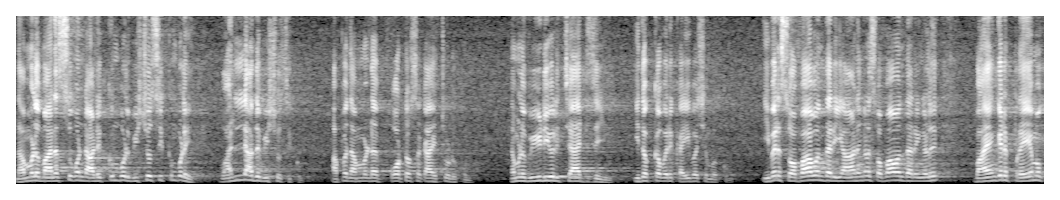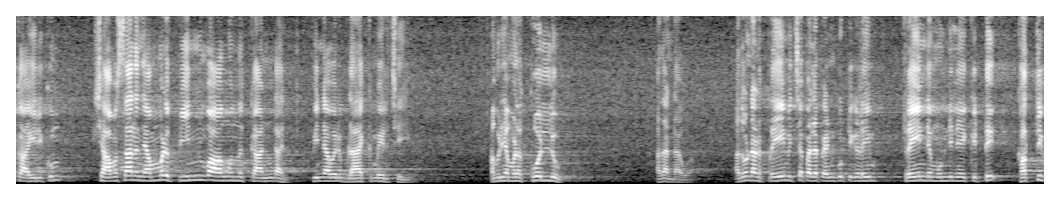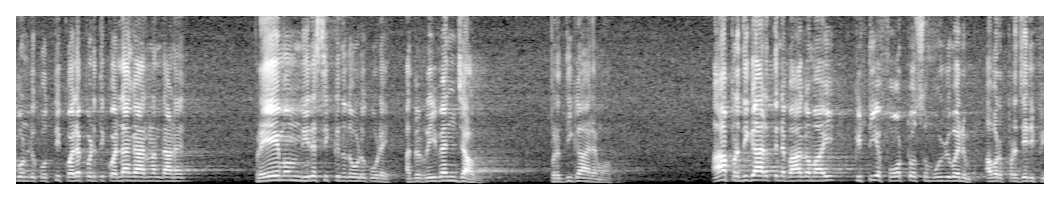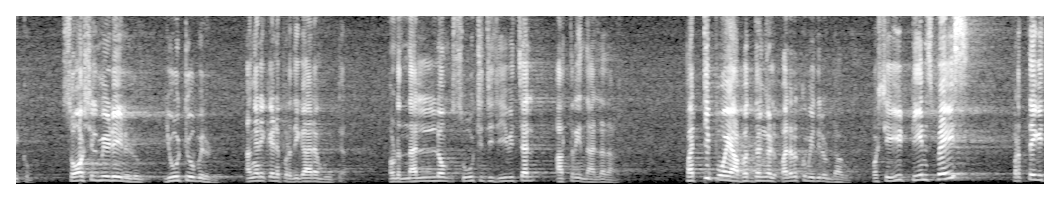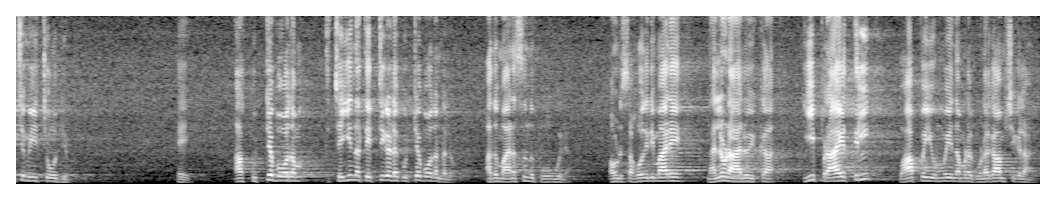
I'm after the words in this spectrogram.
നമ്മൾ മനസ്സുകൊണ്ട് അടുക്കുമ്പോൾ വിശ്വസിക്കുമ്പോഴേ വല്ലാതെ വിശ്വസിക്കും. അപ്പോൾ നമ്മുടെ ഫോട്ടോസൊക്കെ അയച്ചു കൊടുക്കും. നമ്മൾ വീഡിയോയിൽ ചാറ്റ് ചെയ്യും. ഇതൊക്കെ അവർ കൈവശം വെക്കും. ഇവരെ സ്വഭാവം തരം ഈ ആണുങ്ങളെ സ്വഭാവം തരങ്ങൾ ഭയങ്കര പ്രേമൊക്കെ ആയിരിക്കും. പക്ഷെ അവസാനം നമ്മൾ പിൻവാങ്ങുന്ന കണ്ടാൽ പിന്നെ അവർ ബ്ലാക്ക് മെയിൽ ചെയ്യും. അവർ നമ്മളെ കൊല്ലും. അതുണ്ടാവുക. അതുകൊണ്ടാണ് പ്രേമിച്ച പല പെൺകുട്ടികളെയും ട്രെയിനിന്റെ മുന്നിലേക്കിട്ട് കത്തി കൊണ്ട് കൊത്തി കൊലപ്പെടുത്തി കൊല്ലാൻ കാരണം എന്താണ്? പ്രേമം നിരസിക്കുന്നതോടുകൂടെ അത് റിവെഞ്ചാകും പ്രതികാരമാകും. ആ പ്രതികാരത്തിന്റെ ഭാഗമായി കിട്ടിയ ഫോട്ടോസ് മുഴുവനും അവർ പ്രചരിപ്പിക്കും. സോഷ്യൽ മീഡിയയിലിടും യൂട്യൂബിലിടും. അങ്ങനെയൊക്കെയാണ് പ്രതികാരം വീട്ടുക അതുകൊണ്ട് നല്ല സൂക്ഷിച്ച് ജീവിച്ചാൽ അത്രയും നല്ലതാണ്. പറ്റിപ്പോയ അബദ്ധങ്ങൾ പലർക്കും ഇതിലുണ്ടാകും. പക്ഷേ ഈ ടീൻ സ്പേസ് പ്രത്യേകിച്ചും ഈ ചോദ്യം. ഏയ് ആ കുറ്റബോധം ചെയ്യുന്ന തെറ്റുകളുടെ കുറ്റബോധം ഉണ്ടല്ലോ അത് മനസ്സിന്ന് പോകില്ല അതുകൊണ്ട് സഹോദരിമാരെ നല്ലോണം ആലോചിക്കുക. ഈ പ്രായത്തിൽ വാപ്പയും ഉമ്മയും നമ്മുടെ ഗുണകാംക്ഷികളാണ്.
